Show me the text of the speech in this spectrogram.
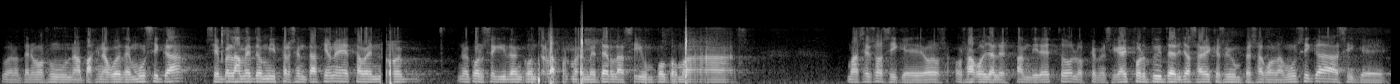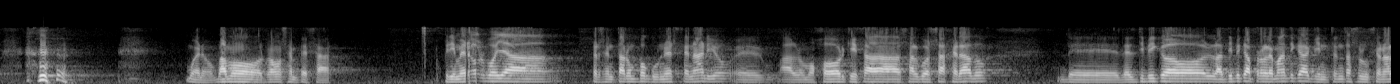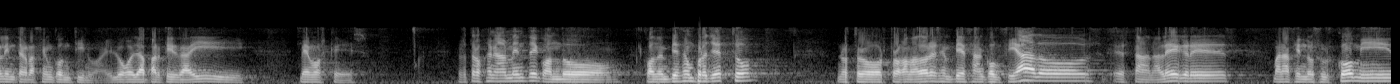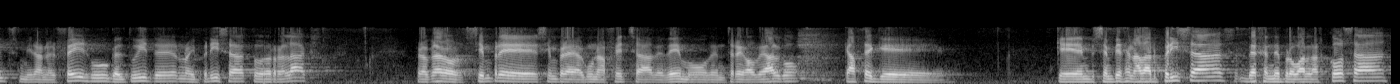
Bueno, tenemos una página web de música, siempre la meto en mis presentaciones, esta vez no no he conseguido encontrar la forma de meterla así un poco más, más eso, así que os, os, hago ya el spam directo. Los que me sigáis por Twitter ya sabéis que soy un pesado con la música, así que... bueno, vamos, vamos a empezar. Primero os voy a presentar un poco un escenario, eh, a lo mejor quizás algo exagerado, de, del típico, la típica problemática que intenta solucionar la integración continua. Y luego ya a partir de ahí vemos qué es. Nosotros generalmente cuando, cuando empieza un proyecto, nuestros programadores empiezan confiados, están alegres, van haciendo sus commits, miran el Facebook, el Twitter, no hay prisa, todo es relax. Pero claro, siempre, siempre hay alguna fecha de demo, de entrega o de algo que hace que, que se empiecen a dar prisas, dejen de probar las cosas.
